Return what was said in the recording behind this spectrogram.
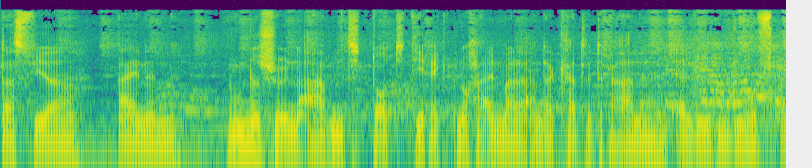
dass wir einen wunderschönen Abend dort direkt noch einmal an der Kathedrale erleben durften.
